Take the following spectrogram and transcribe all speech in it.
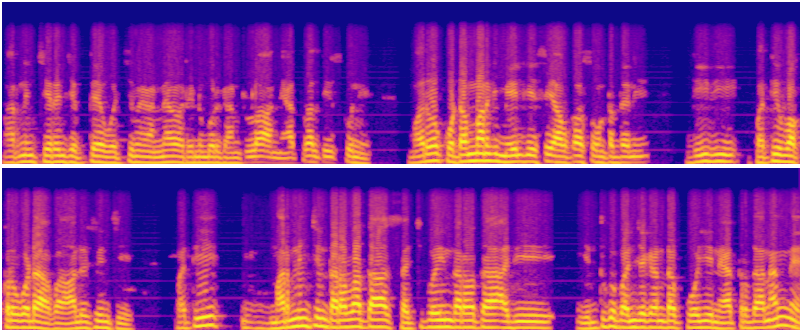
మరణించారని చెప్తే వచ్చి మేము అన్న రెండు మూడు గంటల్లో ఆ నేత్రాలు తీసుకుని మరో కుటుంబానికి మేలు చేసే అవకాశం ఉంటుందని దీది ప్రతి ఒక్కరు కూడా ఆలోచించి ప్రతి మరణించిన తర్వాత చచ్చిపోయిన తర్వాత అది ఎందుకు పనిచేయకుండా పోయి నేత్రదానాన్ని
